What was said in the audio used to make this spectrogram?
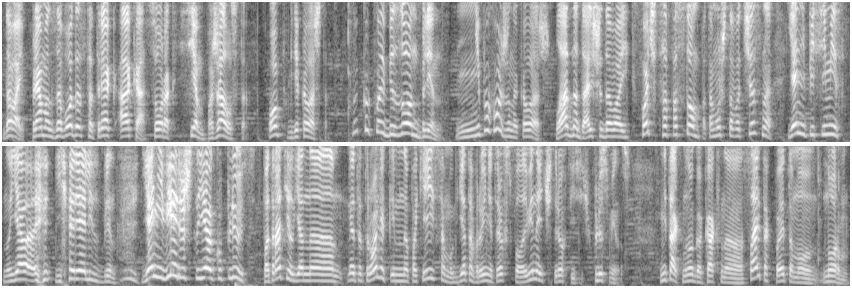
Давай, прямо с завода статрек АК-47, пожалуйста. Оп, где калаш-то? Ну какой бизон, блин. Не похоже на калаш. Ладно, дальше давай. Хочется фастом, потому что вот честно, я не пессимист, но я, я реалист, блин. Я не верю, что я куплюсь. Потратил я на этот ролик именно по кейсам где-то в районе 3,5-4 тысяч. Плюс-минус. Не так много, как на сайтах, поэтому норм.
